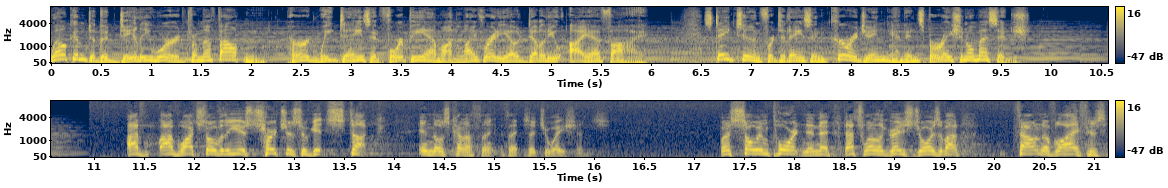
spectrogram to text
Welcome to the Daily Word from the Fountain, heard weekdays at 4 p.m. on Life Radio WIFI. Stay tuned for today's encouraging and inspirational message. I've, I've watched over the years churches who get stuck in those kind of th- th- situations. But it's so important, and that's one of the greatest joys about Fountain of Life is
